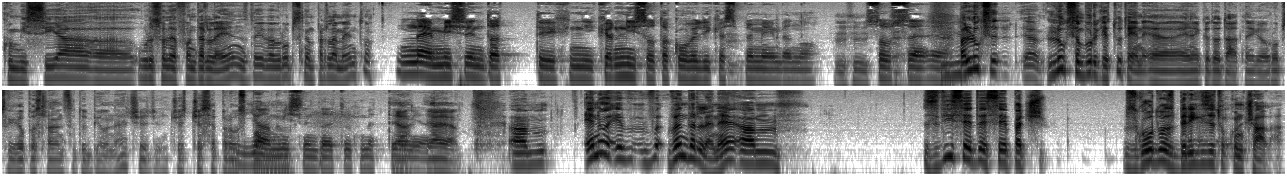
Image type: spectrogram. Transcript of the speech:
komisija uh, Ursula von der Leyen zdaj v Evropskem parlamentu? Ne, mislim, da teh ni, ker niso tako velike spremembe. No. Mhm. Vse, ja. Mhm. Lukse, ja, Luksemburg je tudi en, eh, enega dodatnega evropskega poslanca dobil, če, če, če se prav spomnim. Ja, mislim, da je tudi med temi. Ja, ja. Ja, ja. um, eno je vendarle, ne, um, zdi se, da se je pač zgodba z Brexitom končala.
